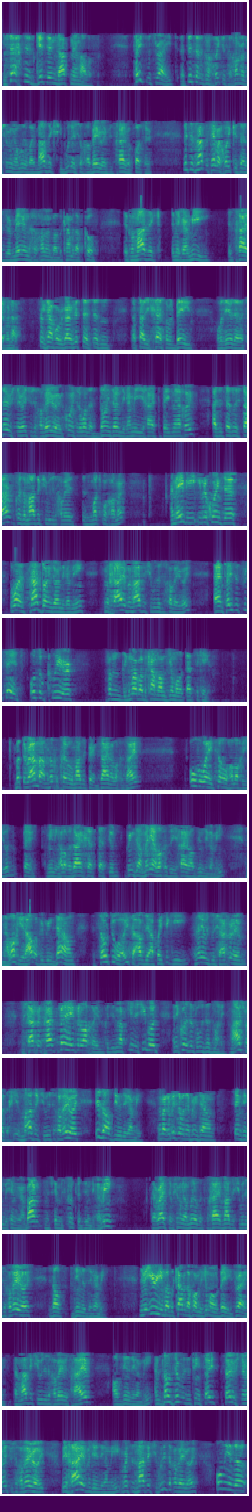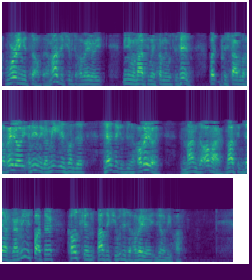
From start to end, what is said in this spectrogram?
Mesechtes Gittin Daf Mem Aleph. Tosfos right that this is machlokes Chacham Rav Shimon Gamliel by Mazik Shibude Shel Chaveiro if it's Chayv Potter. This is not the same machlokes as the Meir and the Chacham by Bekam Daf Kuf. If a Mazik in a Garmi is Chayv or not. For example, regarding this says says in Tasadi Ches on Beis over there that a service to Rosh Chaveiro according to the one that don't during the Garmi you have to pay the Mechav as it says in the star because the Mazik Shibude Shel Chaveiro is much more Chamer. And maybe even according to the one that's not doing during the Gabi, and Taisus per se, it's also clear from the Gemara Baba Kamal Gimel that that's the case. But the Rambam, all the way till Halacha Yud, meaning Halacha Zayin Ches Tes Yud, brings down many halachas where Yichai Al Zin Digami, and Halacha Yud Aleph he brings down, so too Oisa Avde Apoitiki, and then he was Meshacharim, the Shachar is hard to pay for the Wachoy because he's mafkir the Shibud and he causes him to lose his money. Mashma, the Chiv Mazik, Shibud Shachaveroy, is all Din Digami. And the Maggid Mishneh over there brings down same thing B'Shem Ramban, and Hashem is Kuntra Din Digami. That writes B'Shem Gamliel that Chayiv Mazik, Shibud Shachaveroy is all Din Digami. The Meiri in Baba Kamat Afam, the Gimel Bay is right that Mazik, Shibud Shachaveroy is Chayiv of Din Digami. And there's no difference between Soish Terosh Shachaveroy, Chayiv Din Digami versus Mazik, Shibud Shachaveroy, only in the wording itself. Meaning a mazik something which is his. But Tishtab l'chaveroi, and the Gami is when the nezek is b'chaveroi. Man the Omar, mazik derech is pater, kolchkin, mazik is going to be pater.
